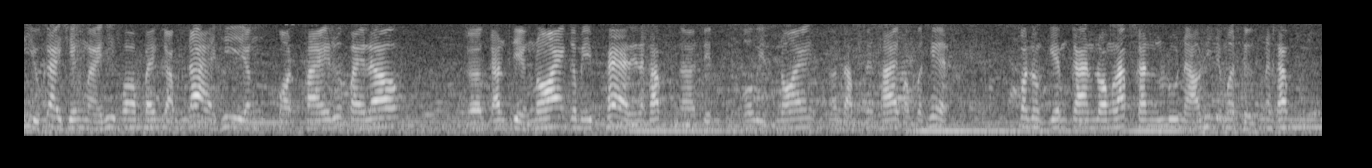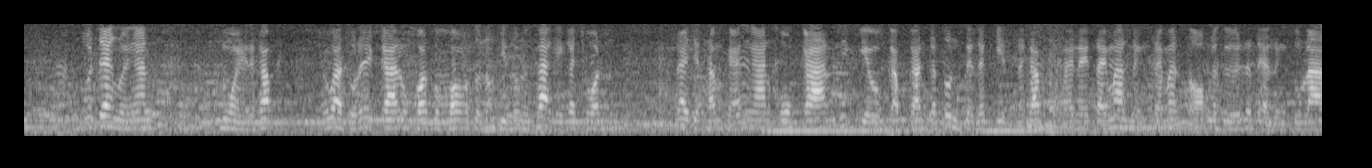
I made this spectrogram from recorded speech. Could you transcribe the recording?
ที่อยู่ใกล้เชียงใหม่ที่พอไปกลับได้ที่ยังปลอดภัยหรือไปแล้วการเสี่ยงน้อยก็มีแพร่เนี่ยนะครับติดโควิดน้อยอันดับท้ายของประเทศ ก็ต้องเตรียมการรองรับกันฤดูหนาวที่จะมาถึงนะครับก็แจ้งหน่วยงานหน่วยนะครับไม่ว่าส่วนราชการองค์กรปกครองส่วนท้องถิ่นรวมถึงภาคเอกชน ได้จะทำแผนงานโครงการที่เกี่ยวกับการกระตุ้นเศรษฐกิจนะครับภายในไตรมาสหนึ่งไตรมาสสองก็คือตั้งแต่ 1 ตุลา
